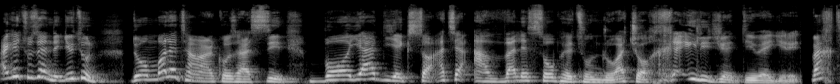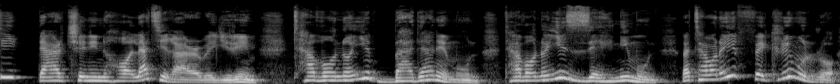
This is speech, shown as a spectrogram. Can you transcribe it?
اگه تو زندگیتون دنبال تمرکز هستید باید یک ساعت اول صبحتون رو بچه خیلی جدی بگیرید. وقتی در چنین حالتی قرار بگیریم. توانایی بدنمون توانایی ذهنیمون و توانایی فکریمون رو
